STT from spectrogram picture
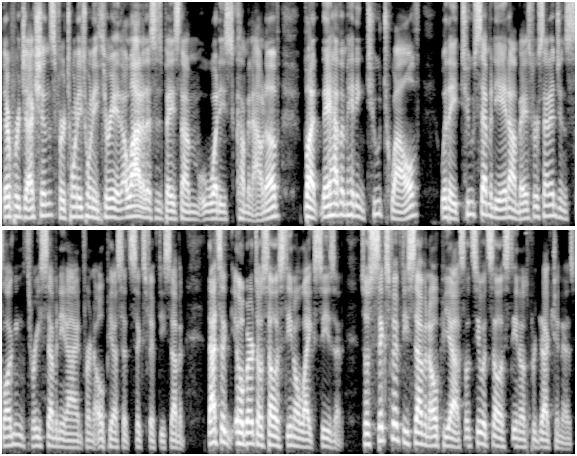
their projections for 2023, and a lot of this is based on what he's coming out of, but they have him hitting 212 with a 278 on base percentage and slugging 379 for an OPS at 657. That's a Gilberto Celestino like season. So 657 OPS. Let's see what Celestino's projection is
